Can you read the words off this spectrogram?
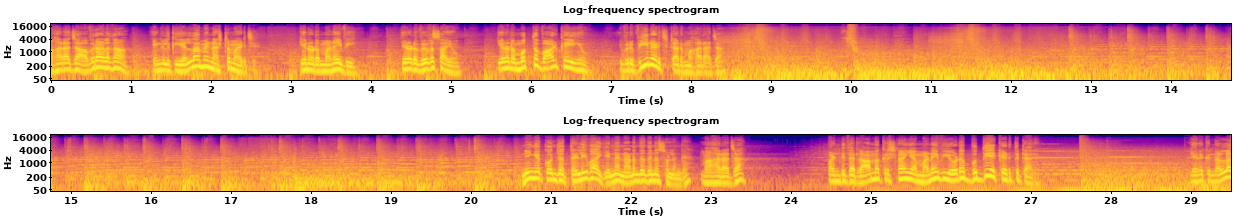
மகாராஜா அவரால தான் எங்களுக்கு எல்லாமே நஷ்டமாயிடுச்சு. என்னோட மனைவி என்னோட விவசாயம் என்னோட மொத்த வாழ்க்கையையும் இவர் வீணடிச்சிட்டாரு மகாராஜா. நீங்க கொஞ்சம் தெளிவா என்ன நடந்ததுன்னு சொல்லுங்க. மகாராஜா பண்டிதர் ராமகிருஷ்ணா என் மனைவியோட புத்தியை கெடுத்துட்டாரு. எனக்கு நல்லா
